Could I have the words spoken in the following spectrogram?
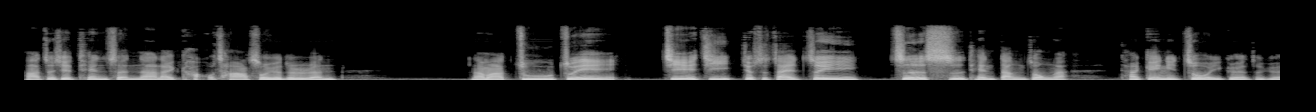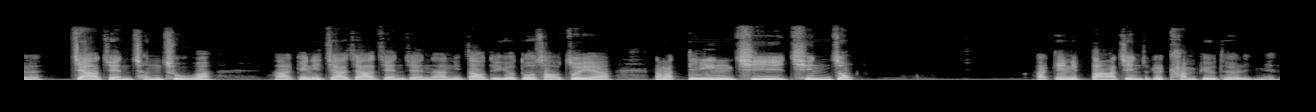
啊，这些天神呢来考察所有的人。那么诸罪结集，就是在这一这十天当中啊，他给你做一个这个加减乘除啊，啊，给你加加减减啊，你到底有多少罪啊？那么定其轻重啊，给你打进这个 computer 里面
